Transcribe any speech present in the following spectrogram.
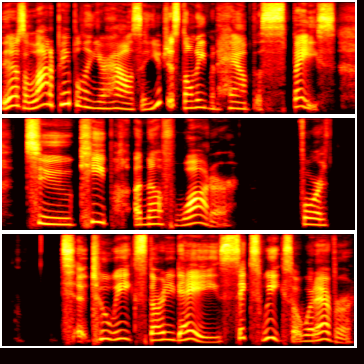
there's a lot of people in your house and you just don't even have the space to keep enough water for t- two weeks, 30 days, six weeks, or whatever,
